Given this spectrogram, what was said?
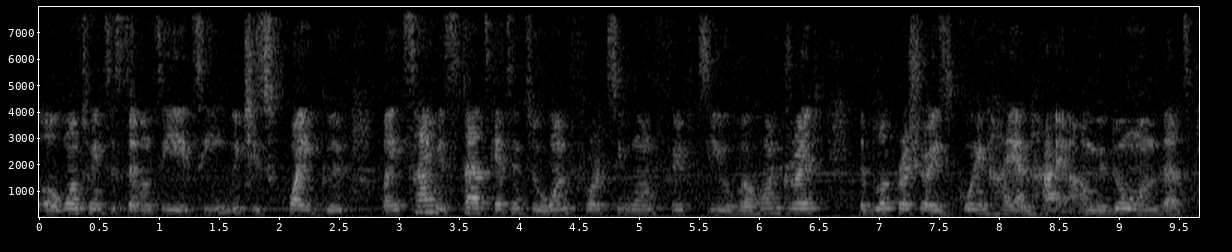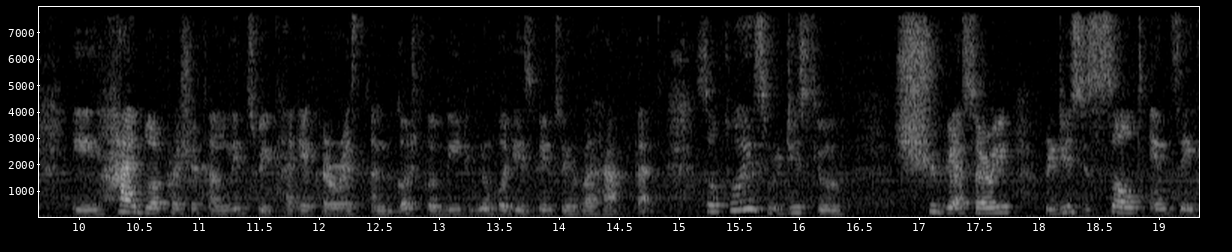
Uh, or 120 70 80 which is quite good. By the time it starts getting to 140 150 over 100 the blood pressure is going higher and higher and we don't want that. A high blood pressure can lead to a cardiac arrest and god forbid nobody is going to ever have that. So please reduce your sugar sorry reduce your salt intake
